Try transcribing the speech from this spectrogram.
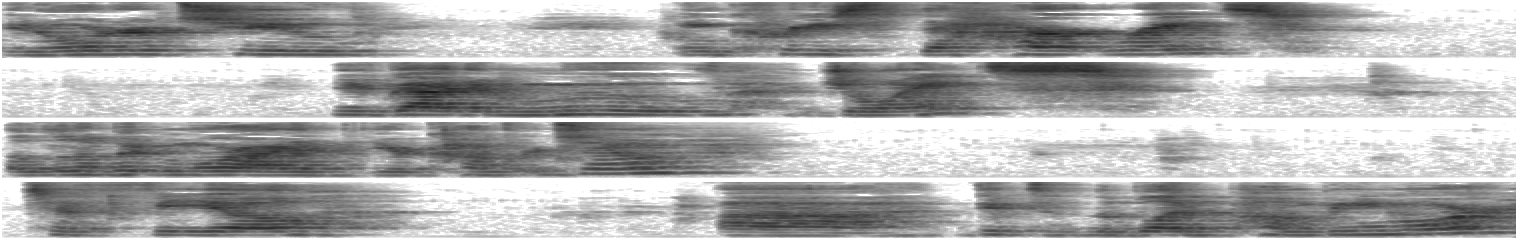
in order to increase the heart rate, you've got to move joints a little bit more out of your comfort zone to feel uh, get the blood pumping more.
